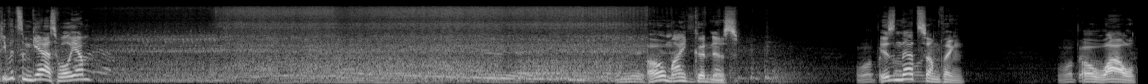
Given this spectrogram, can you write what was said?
Give it some gas, William. Oh my goodness. Isn't that something? Oh wow.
